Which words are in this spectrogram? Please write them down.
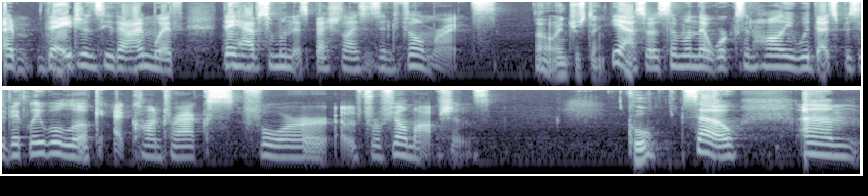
at the agency that I'm with, they have someone that specializes in film rights. Oh, interesting. Yeah, so someone that works in Hollywood that specifically will look at contracts for for film options. Cool. So, um,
